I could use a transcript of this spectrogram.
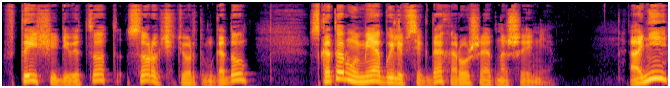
в 1944 году, с которым у меня были всегда хорошие отношения. Они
